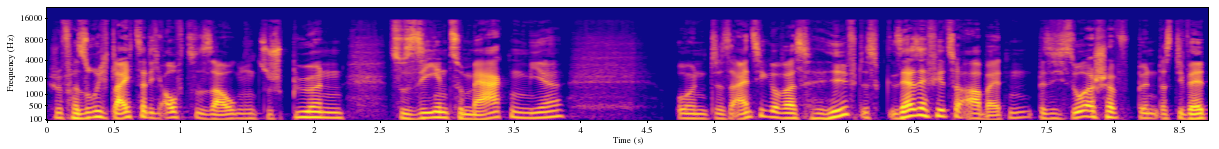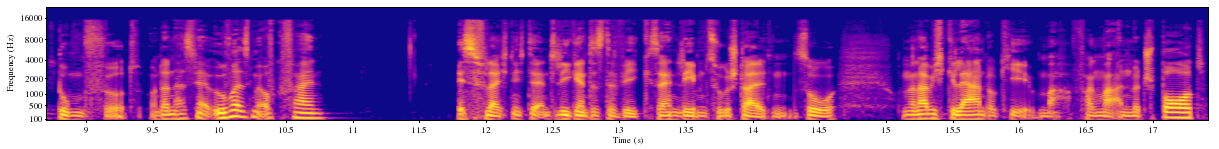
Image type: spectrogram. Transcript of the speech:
versuche ich gleichzeitig aufzusaugen, zu spüren, zu sehen, zu merken mir. Und das Einzige, was hilft, ist sehr, sehr viel zu arbeiten, bis ich so erschöpft bin, dass die Welt dumpf wird. Und dann ist mir irgendwann ist mir aufgefallen, ist vielleicht nicht der intelligenteste Weg, sein Leben zu gestalten. So. Und dann habe ich gelernt, okay, mach, fang mal an mit Sport.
